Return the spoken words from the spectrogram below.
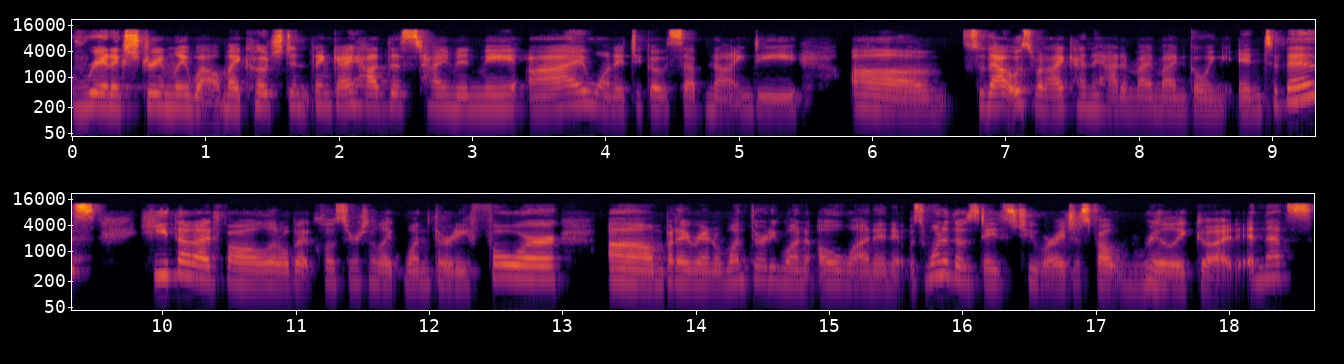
ran extremely well. My coach didn't think I had this time in me. I wanted to go sub 90. Um, so that was what I kind of had in my mind going into this. He thought I'd fall a little bit closer to like 134. Um, but I ran a 131.01 and it was one of those days too where I just felt really good. And that's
